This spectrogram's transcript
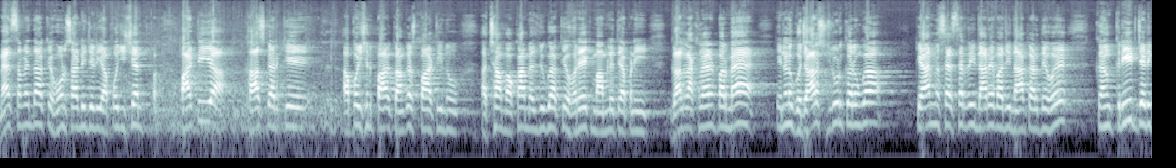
ਮੈਂ ਸਮਝਦਾ ਕਿ ਹੁਣ ਸਾਡੀ ਜਿਹੜੀ ਆਪੋਜੀਸ਼ਨ ਪਾਰਟੀ ਆ, ਖਾਸ ਕਰਕੇ ਆਪੋਜੀਸ਼ਨ ਕਾਂਗਰਸ ਪਾਰਟੀ ਨੂੰ ਅੱਛਾ ਮੌਕਾ ਮਿਲ ਜੂਗਾ ਕਿ ਹਰੇਕ ਮਾਮਲੇ ਤੇ ਆਪਣੀ ਗੱਲ ਰੱਖ ਲੈਣ। ਪਰ ਮੈਂ ਇਹਨਾਂ ਨੂੰ ਗੁਜ਼ਾਰਿਸ਼ ਜ਼ਰੂਰ ਕਰੂੰਗਾ ਕਿ ਅਨਨੈਸੈਸਰੀ ਨਾਅਰੇਬਾਜ਼ੀ ਨਾ ਕਰਦੇ ਹੋਏ ਕੰਕਰੀਟ ਜਿਹੜੀ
